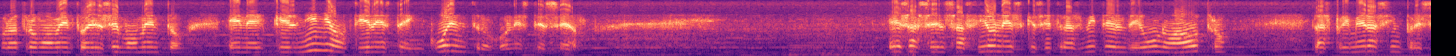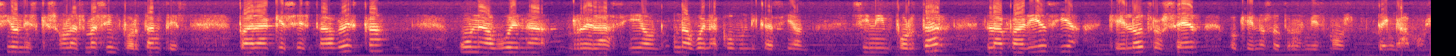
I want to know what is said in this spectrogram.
por otro momento, en ese momento en el que el niño tiene este encuentro con este ser. Esas sensaciones que se transmiten de uno a otro, las primeras impresiones que son las más importantes para que se establezca una buena relación, una buena comunicación, sin importar la apariencia que el otro ser o que nosotros mismos tengamos.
